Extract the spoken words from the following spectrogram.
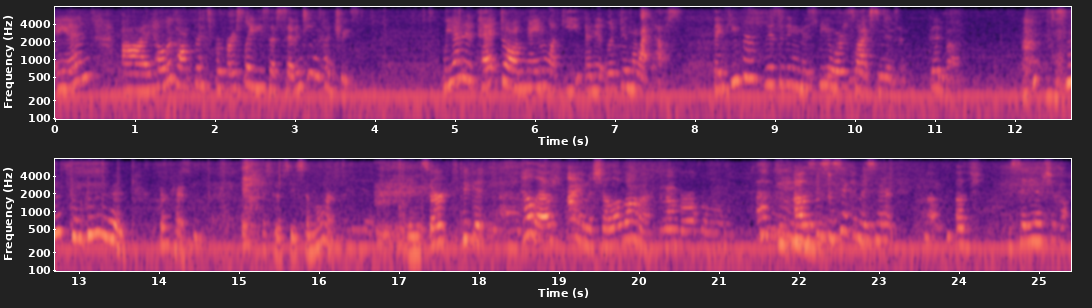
And I held a conference for first ladies of 17 countries. We had a pet dog named Lucky, and it lived in the White House. Thank you for visiting Miss Bjork's Wax Museum. Goodbye. Good. Okay. Let's go see some more. Insert ticket. Hello, I am Michelle Obama. And I'm Barack Obama. Um, I was assistant commissioner of the city of Chicago.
